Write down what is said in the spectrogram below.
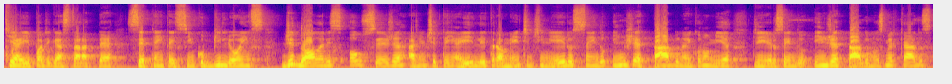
que aí pode gastar até 75 bilhões de dólares, ou seja, a gente tem aí literalmente dinheiro sendo injetado na economia, dinheiro sendo injetado nos mercados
